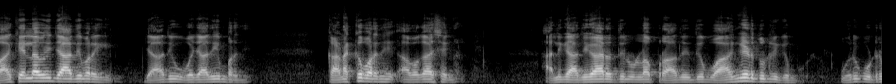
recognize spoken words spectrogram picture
ബാക്കി എല്ലാവരും ജാതി പറയും. ജാതി ഉപജാതിയും പറഞ്ഞ് കണക്ക് പറഞ്ഞ് അവകാശങ്ങൾ അല്ലെങ്കിൽ അധികാരത്തിലുള്ള പ്രാതിനിധ്യം വാങ്ങിയെടുത്തുകൊണ്ടിരിക്കുമ്പോൾ ഒരു കൂട്ടർ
